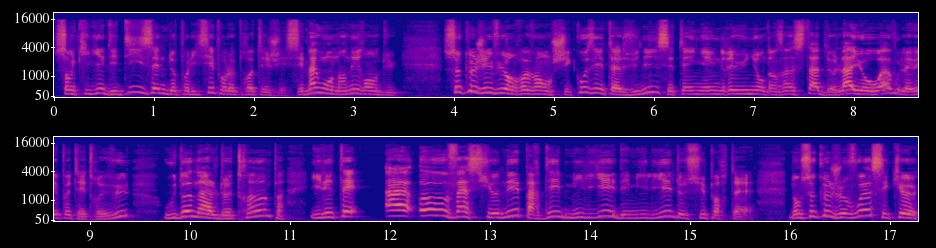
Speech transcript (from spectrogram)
sans qu'il y ait des dizaines de policiers pour le protéger. C'est là où on en est rendu. Ce que j'ai vu en revanche, c'est qu'aux États-Unis, c'était il y a une réunion dans un stade de l'Iowa, vous l'avez peut-être vu, où Donald Trump, il était ovationné par des milliers et des milliers de supporters. Donc ce que je vois, c'est que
